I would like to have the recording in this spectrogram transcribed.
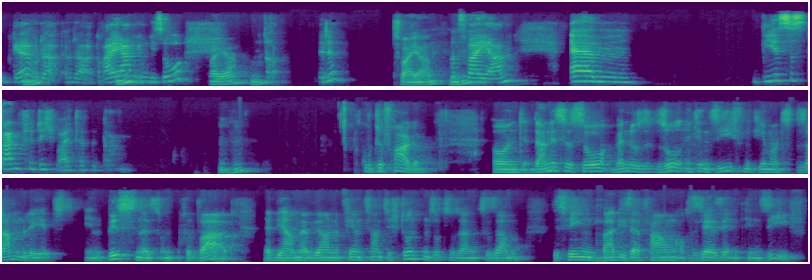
gell? Mhm. Oder, oder drei mhm. Jahren, irgendwie so. Zwei Jahre. Mhm. Bitte? Zwei Jahren. Vor mhm. zwei Jahren. Ähm, wie ist es dann für dich weitergegangen? Mhm. Gute Frage. Und dann ist es so, wenn du so intensiv mit jemandem zusammenlebst, in Business und privat, ja, wir haben ja, wir waren 24 Stunden sozusagen zusammen. Deswegen war diese Erfahrung auch sehr, sehr intensiv.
